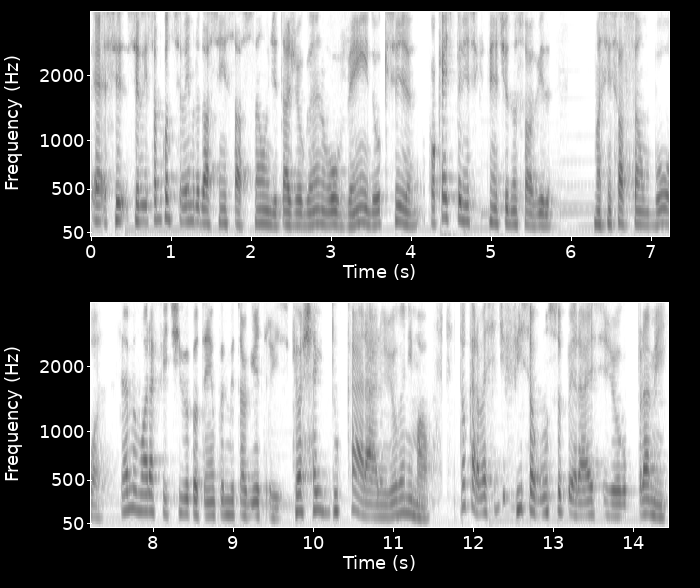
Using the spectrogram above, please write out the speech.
É, sabe quando você lembra da sensação de estar tá jogando, ou vendo, ou que seja, qualquer experiência que você tenha tido na sua vida? uma sensação boa. É a memória afetiva que eu tenho com o Metal Gear 3, que eu achei do caralho, um jogo animal. Então, cara, vai ser difícil algum superar esse jogo para mim.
